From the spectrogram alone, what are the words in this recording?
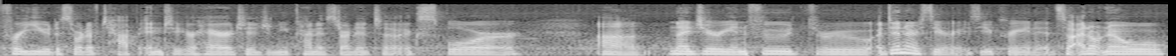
for you to sort of tap into your heritage, and you kind of started to explore uh, Nigerian food through a dinner series you created. So I don't know,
